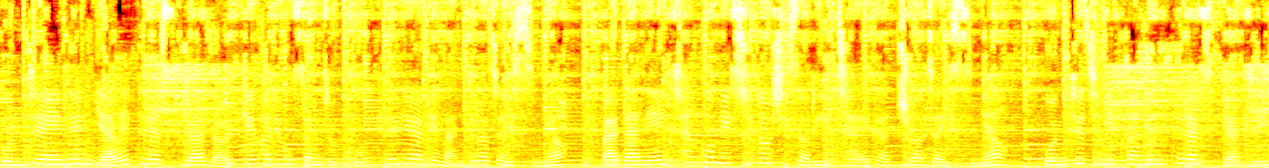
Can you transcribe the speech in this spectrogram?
본체에는 야외 테라스가 넓게 활용성 좋고 편리하게 만들어져 있으며 마당에 창고 및 수도 시설이 잘 갖추어져 있으며 본체 진입하는 테라스까지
